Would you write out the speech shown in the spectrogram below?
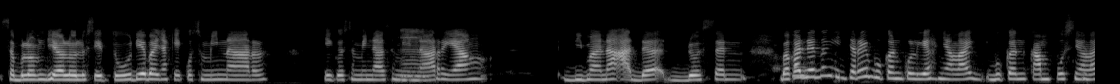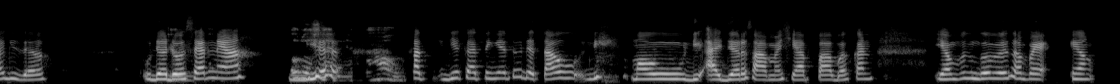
sebelum dia lulus itu dia banyak ikut seminar, ikut seminar-seminar yang di mana ada dosen. Bahkan dia tuh ngincernya bukan kuliahnya lagi, bukan kampusnya lagi Zel, udah Hmm. dosennya. oh dia dosennya wow. cut- dia cuttingnya tuh udah tahu nih mau diajar sama siapa. Bahkan ya ampun gue sampai yang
